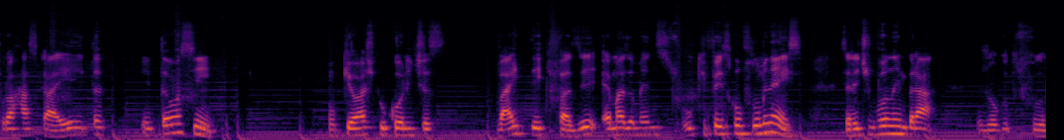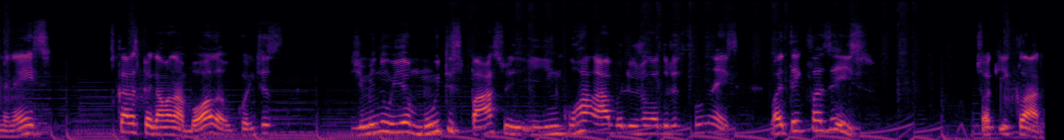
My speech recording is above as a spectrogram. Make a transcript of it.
pro Arrascaeta. Então, assim, o que eu acho que o Corinthians vai ter que fazer é mais ou menos o que fez com o Fluminense. Se a gente for lembrar o jogo do Fluminense, os caras pegavam na bola, o Corinthians diminuía muito espaço e, e encurralava ali os jogadores do Fluminense. Vai ter que fazer isso. Só que, claro,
